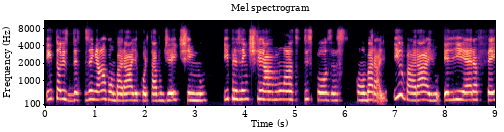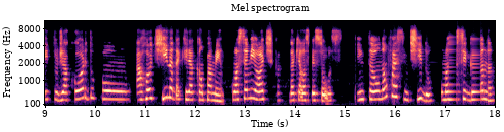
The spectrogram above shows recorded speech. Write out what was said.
Então eles desenhavam o baralho, cortavam direitinho e presenteavam as esposas com o baralho. E o baralho, ele era feito de acordo com a rotina daquele acampamento, com a semiótica daquelas pessoas. Então, não faz sentido uma cigana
